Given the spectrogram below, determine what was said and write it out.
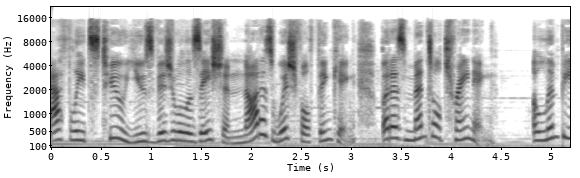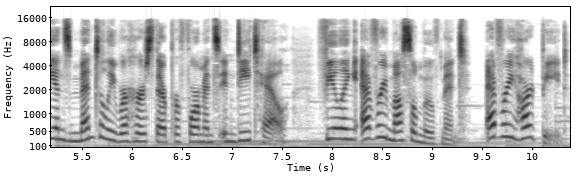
Athletes too use visualization not as wishful thinking, but as mental training. Olympians mentally rehearse their performance in detail, feeling every muscle movement, every heartbeat.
